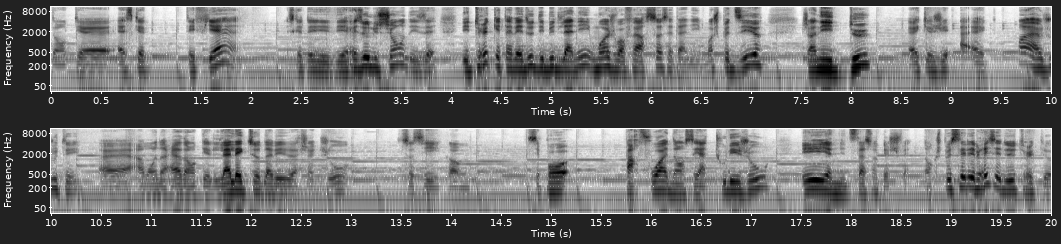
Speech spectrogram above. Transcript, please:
Donc, est-ce que tu es fier? Est-ce que tu as des, résolutions, des, des, trucs que tu avais dit au début de l'année? Moi, je vais faire ça cette année. Moi, je peux te dire, j'en ai deux que j'ai ajouté à mon horaire. Donc, la lecture de la Bible à chaque jour, ça, c'est comme. C'est pas parfois, non, c'est à tous les jours. Et il y a une méditation que je fais. Donc, je peux célébrer ces deux trucs-là.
